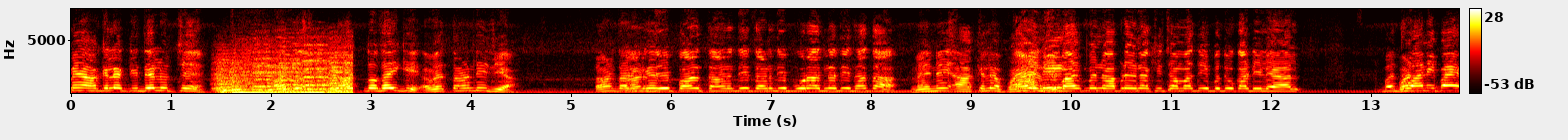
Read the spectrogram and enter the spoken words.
મેં આગલે કીધેલું જ છે. તો થઈ ગઈ. હવે ત્રણ દી જ્યાં. ત્રણ ત્રણ તારીખે પણ ત્રણ દી ત્રણ દી પૂરા જ નથી થતા. નહીં નહીં આ ફાઇનલ દી છે? બાદ મને આપણે એના ખીચામાંથી બધું કાઢી લે હાલ. બધું આની પાસે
